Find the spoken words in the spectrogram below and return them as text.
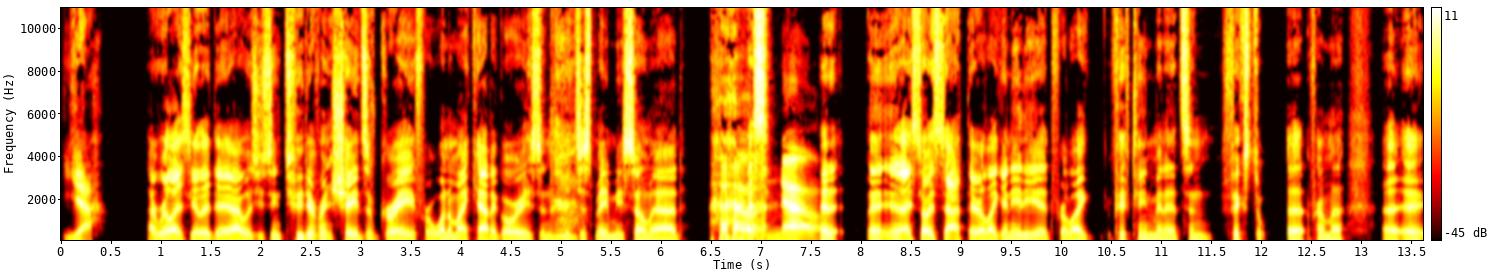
Yeah. I realized the other day I was using two different shades of gray for one of my categories, and it just made me so mad. Oh no. And, and I so I sat there like an idiot for like 15 minutes and fixed uh, from a, a, a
